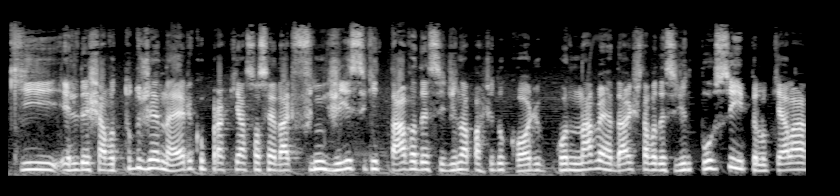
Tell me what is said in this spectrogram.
que ele deixava tudo genérico para que a sociedade fingisse que estava decidindo a partir do código, quando na verdade estava decidindo por si, pelo que ela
